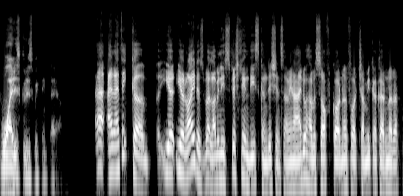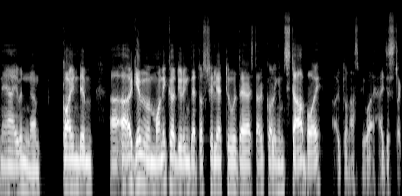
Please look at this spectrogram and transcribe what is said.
quite as good as we think they are. Uh, and I think uh, you're you're right as well. I mean, especially in these conditions. I mean, I do have a soft corner for Chamika Karunaratne. I even um, coined him uh, I gave him a moniker during that Australia tour. There, I started calling him Star Boy. don't ask me why. I just like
